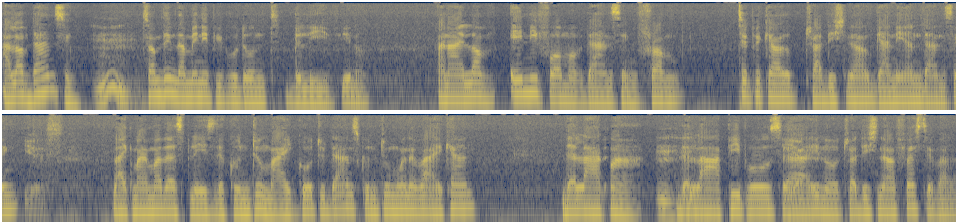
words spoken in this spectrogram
I love dancing. Mm. Something that many people don't believe. You know, and I love any form of dancing from typical traditional Ghanaian dancing Yes. like my mother's place, the Kundum. I go to dance Kundum whenever I can. The La Kwa, Mhm. the La People's, uh, Yeah. you know, traditional festival.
